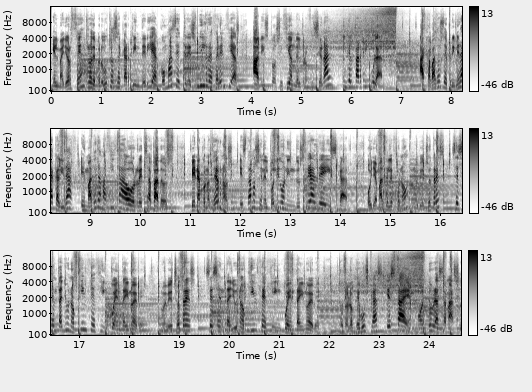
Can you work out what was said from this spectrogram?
El mayor centro de productos de carpintería con más de 3.000 referencias a disposición del profesional y del particular. Acabados de primera calidad en madera maciza o rechapados. Ven a conocernos, estamos en el polígono industrial de Iscar. O llama al teléfono 983 61 15 59. 983 61 15 59. Todo lo que buscas está en Molduras Amasu.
